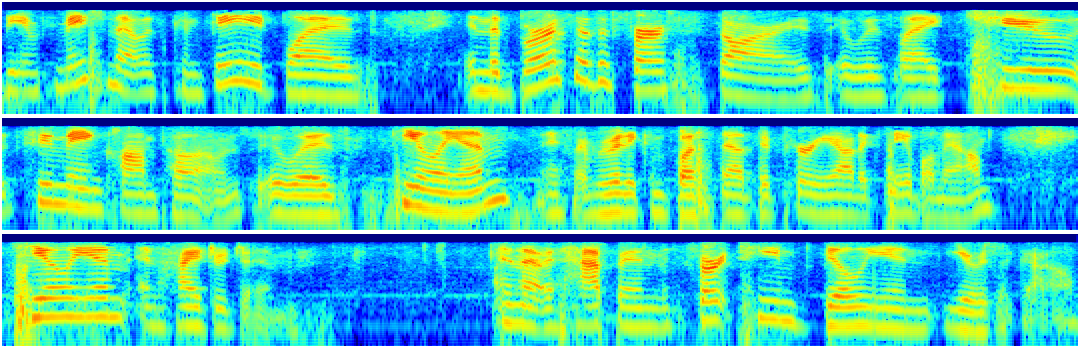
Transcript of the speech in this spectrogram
the information that was conveyed was in the birth of the first stars, it was like two two main compounds. It was helium, if everybody can bust out their periodic table now, helium and hydrogen, and that would happen 13 billion years ago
